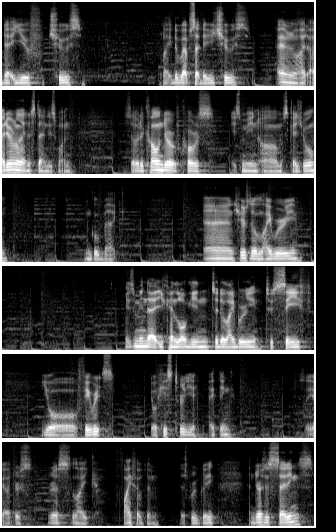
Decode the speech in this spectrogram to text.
that you've choose. Like the website that you choose. I don't know I, I don't really understand this one. So the calendar of course is mean um, schedule. And go back. And here's the library. It means that you can log in to the library to save your favorites your history I think. So yeah there's there's like five of them. That's pretty great. And there's the settings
